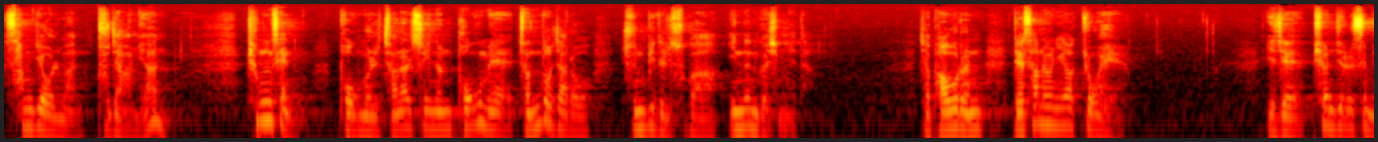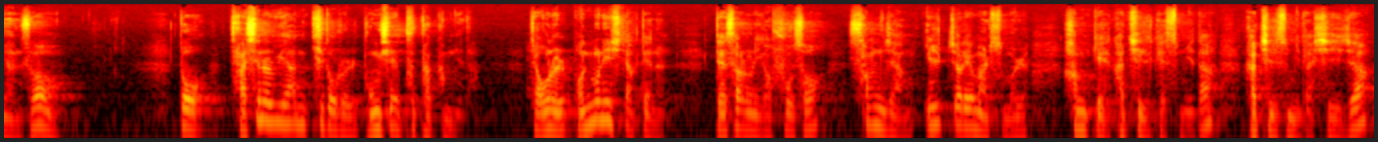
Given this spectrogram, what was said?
3개월만 투자하면 평생 복음을 전할 수 있는 복음의 전도자로 준비될 수가 있는 것입니다. 자, 바울은 데사로니가 교회에 이제 편지를 쓰면서 또 자신을 위한 기도를 동시에 부탁합니다. 자, 오늘 본문이 시작되는 데사로니가 후서 3장 1절의 말씀을 함께 같이 읽겠습니다. 같이 읽습니다. 시작.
